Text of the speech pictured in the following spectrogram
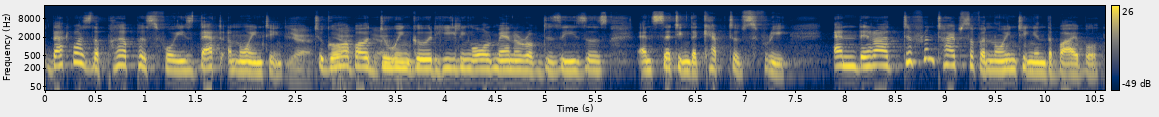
That was the purpose for his that anointing Yeah, to go yeah, about yeah. doing good, healing all manner of diseases, and setting the captives free. And there are different types of anointing in the Bible.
